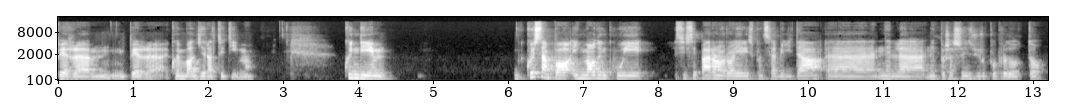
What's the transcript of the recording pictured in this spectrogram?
per, um, per coinvolgere altri team. Quindi questo è un po' il modo in cui si separano ruoli e responsabilità eh, nel, nel, processo di sviluppo prodotto.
